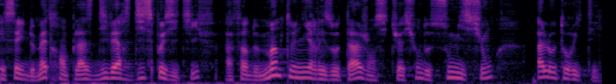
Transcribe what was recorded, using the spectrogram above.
essaye de mettre en place divers dispositifs afin de maintenir les otages en situation de soumission à l'autorité.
